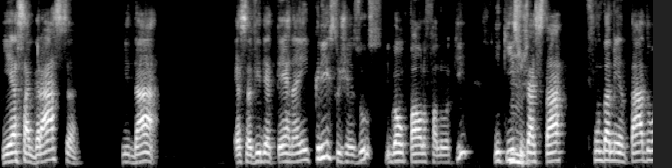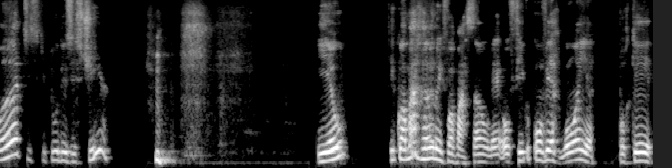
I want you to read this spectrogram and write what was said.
E essa graça me dá essa vida eterna em Cristo Jesus, igual Paulo falou aqui, e que isso hum. já está fundamentado antes que tudo existia. e eu fico amarrando a informação, né? ou fico com vergonha porque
